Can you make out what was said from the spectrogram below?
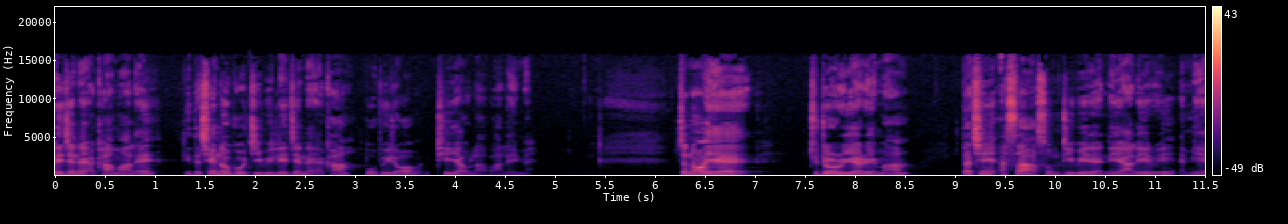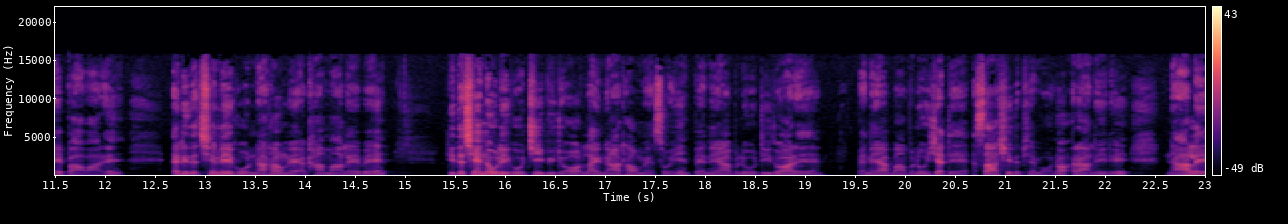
လေ့ကျင့်တဲ့အခါမှာလည်းဒီသချင်းနှုတ်ကိုကြည့်ပြီးလေ့ကျင့်တဲ့အခါပို့ပြီးတော့ထိရောက်လာပါလိမ့်မယ်။ကျွန်တော်ရဲ့ tutorial တွေမှာတချင်းအစအဆုံးတီးပေးတဲ့နေရာလေးတွေအမြဲပါပါတယ်။အဲ့ဒီသချင်းလေးကိုနားထောင်တဲ့အခါမှာလည်းပဲ ဒီသချင်းနှုတ်လေးကိုကြည့်ပြီးတော့လိုက်နားထောင်မယ်ဆိုရင်ဘယ်နေရာဘလို့တီးသွားတယ်ဘယ်နေရာမှာဘလို့ရက်တယ်အစရှိသဖြင့်ပေါ့နော်အဲ့ဒါလေးတွေနားလေ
